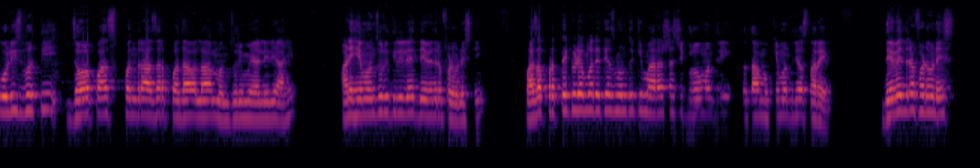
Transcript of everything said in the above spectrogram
पोलीस भरती जवळपास पंधरा हजार पदाला मंजुरी मिळालेली आहे. आणि हे मंजुरी दिलेली आहे देवेंद्र फडणवीसनी. माझा प्रत्येक व्हिडिओमध्ये तेच म्हणतो की महाराष्ट्राचे गृहमंत्री तथा मुख्यमंत्री असणार आहे देवेंद्र फडणवीस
